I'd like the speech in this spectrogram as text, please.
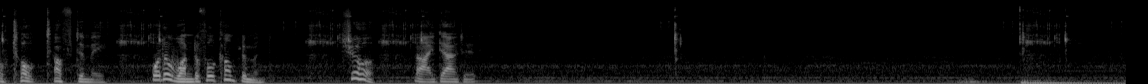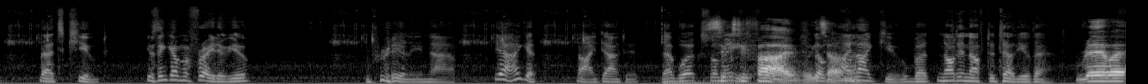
Oh, talk tough to me. What a wonderful compliment. Sure, I doubt it. That's cute. You think I'm afraid of you? Really now? Yeah, I get. I doubt it. That works for 65, me. you Look, tell I like you, but not enough to tell you that. Really?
